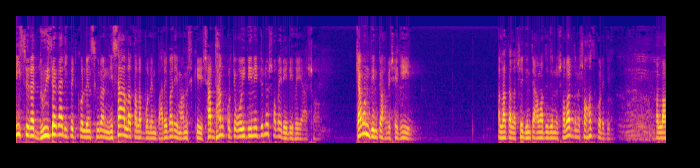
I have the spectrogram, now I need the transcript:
এই সুরা দুই জায়গায় রিপিট করলেন, সুরা নিশা আল্লাহ তালা বলেন, বারে বারে মানুষকে সাবধান করতে, ওই দিনের জন্য সবাই রেডি হয়ে আস। কেমন দিনটা হবে সেদিন? আল্লাহ তালা সেই দিনটা আমাদের জন্য, সবার জন্য সহজ করে দিন আল্লাহ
